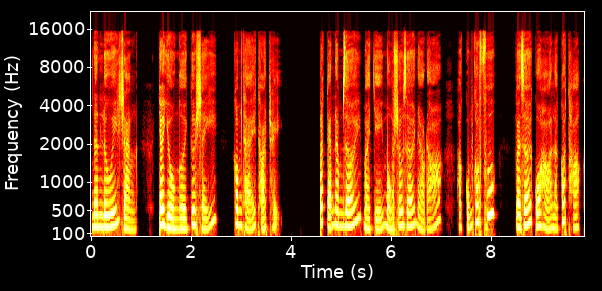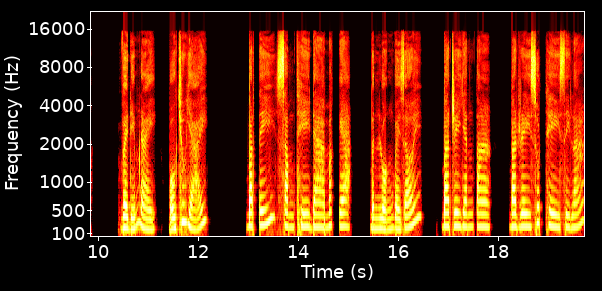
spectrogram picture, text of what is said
Nên lưu ý rằng, cho dù người cư sĩ không thể thọ trì tất cả năm giới mà chỉ một số giới nào đó, họ cũng có phước và giới của họ là có thật. Về điểm này, bộ chú giải Bati Samthidhamagga bình luận về giới Parijanta Parisuddhi Sila.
